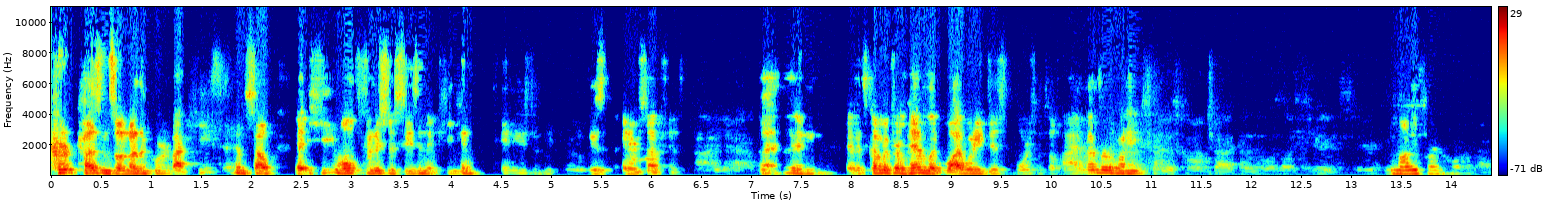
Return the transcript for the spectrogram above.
Kirk Cousins, another quarterback, he said himself that he won't finish the season if he continues to through these interceptions. And if it's coming from him, like why would he just force himself? I remember when he signed his contract, and it was like money for a quarterback,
